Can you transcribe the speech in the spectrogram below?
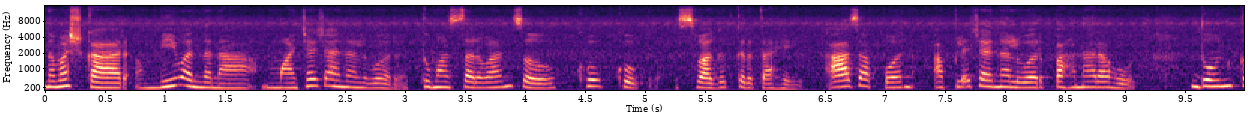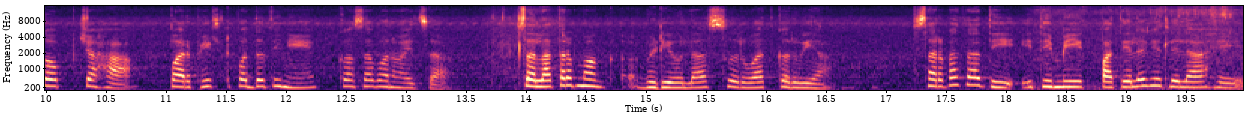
नमस्कार मी वंदना. माझ्या चॅनलवर तुम्हा सर्वांचं खूप खूप स्वागत करत आहे. आज आपण आपल्या चॅनलवर पाहणार आहोत दोन कप चहा परफेक्ट पद्धतीने कसा बनवायचा? चला तर मग व्हिडिओला सुरुवात करूया. सर्वात आधी इथे मी एक पातेलं घेतलेलं आहे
